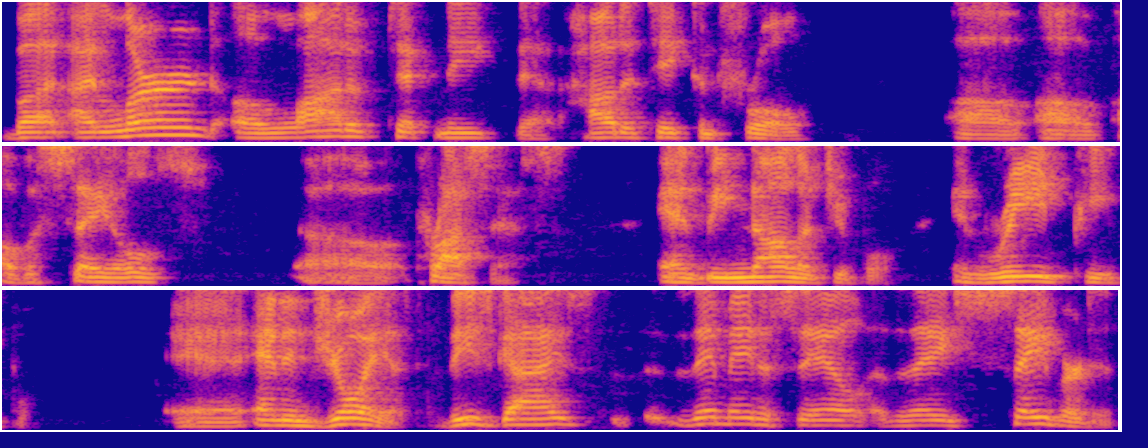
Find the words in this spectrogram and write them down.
But I learned a lot of technique that how to take control uh, of, of, a sales uh, process and be knowledgeable and read people and, and enjoy it. These guys, they made a sale, they savored it.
